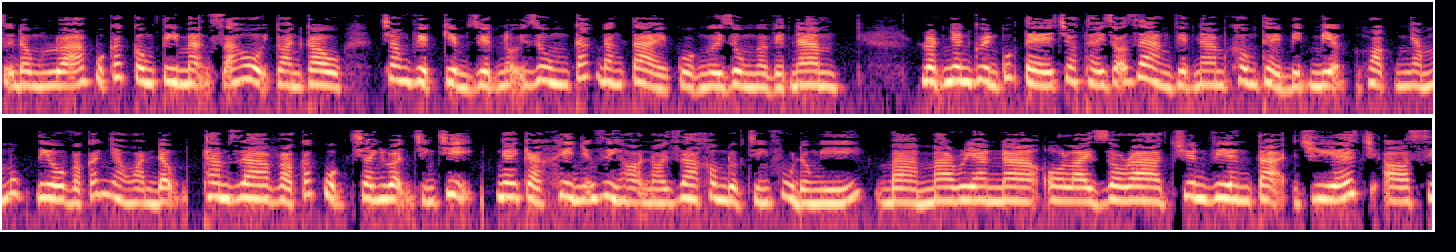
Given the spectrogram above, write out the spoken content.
sự đồng lõa của các công ty mạng xã hội toàn cầu trong việc kiểm duyệt nội dung các đăng tải của người dùng ở Việt Nam. Luật nhân quyền quốc tế cho thấy rõ ràng Việt Nam không thể bịt miệng hoặc nhắm mục tiêu vào các nhà hoạt động tham gia vào các cuộc tranh luận chính trị, ngay cả khi những gì họ nói ra không được chính phủ đồng ý. Bà Mariana Olaizora, chuyên viên tại GHRC,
